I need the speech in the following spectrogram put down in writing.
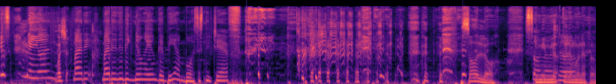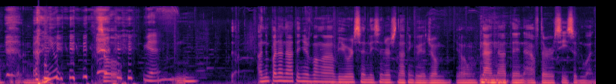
Kasi ngayon, Mas- mari maririnig nyo ngayong gabi ang boses ni Jeff. Solo. So, Ini-mute ko na muna to. Teka lang. Mute. So, Yeah. Mm. Anong pala natin yung mga viewers and listeners natin, Kuya Jom? Yung plan Mhm. natin after season 1.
